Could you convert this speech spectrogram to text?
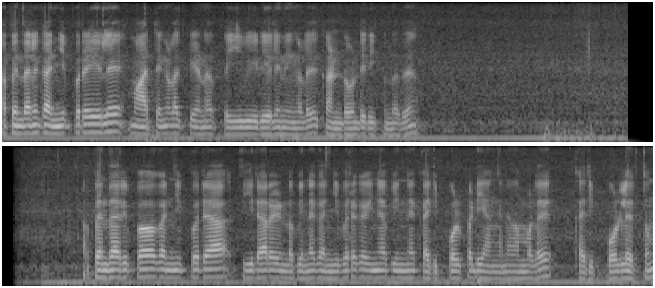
അപ്പോൾ എന്തായാലും കഞ്ഞിപ്പുരയിലെ മാറ്റങ്ങളൊക്കെയാണ് ഇപ്പോൾ ഈ വീഡിയോയിൽ നിങ്ങൾ കണ്ടുകൊണ്ടിരിക്കുന്നത് അപ്പോൾ എന്തായാലും ഇപ്പോൾ കഞ്ഞിപ്പുര തീരാറുണ്ടോ പിന്നെ കഞ്ഞിപ്പുര കഴിഞ്ഞാൽ പിന്നെ കരിപ്പോൾ പടി അങ്ങനെ നമ്മൾ കരിപ്പോളിലെത്തും.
